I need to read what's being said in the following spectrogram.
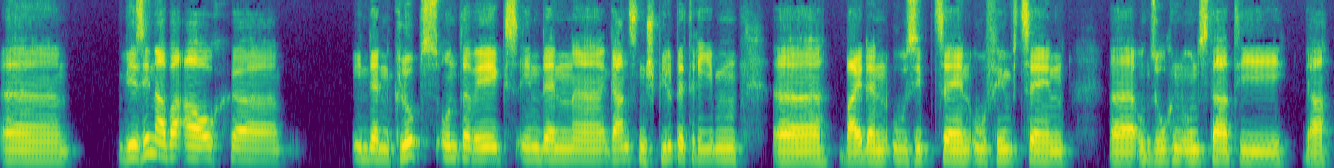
Äh, wir sind aber auch äh, in den Clubs unterwegs, in den äh, ganzen Spielbetrieben äh, bei den U17, U15 äh, und suchen uns da die, ja,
